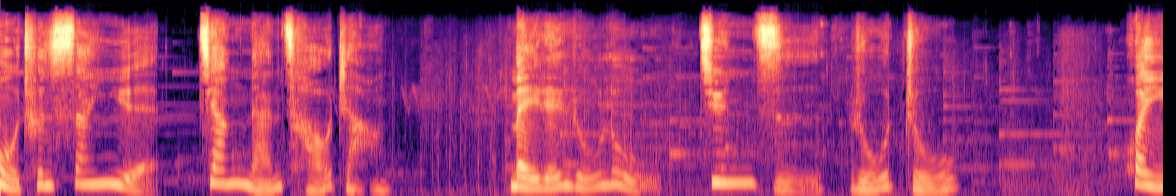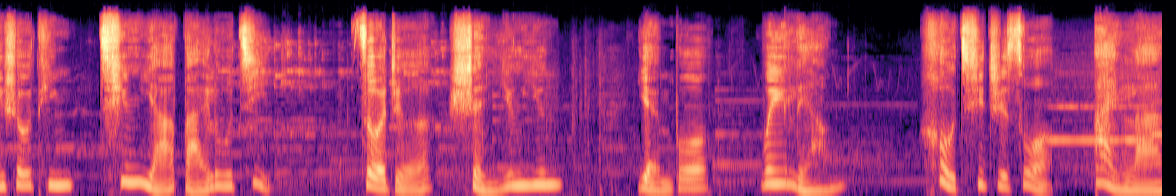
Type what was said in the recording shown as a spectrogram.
暮春三月，江南草长，美人如露，君子如竹。欢迎收听《青崖白鹿记》，作者沈英英，演播微凉，后期制作艾兰。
